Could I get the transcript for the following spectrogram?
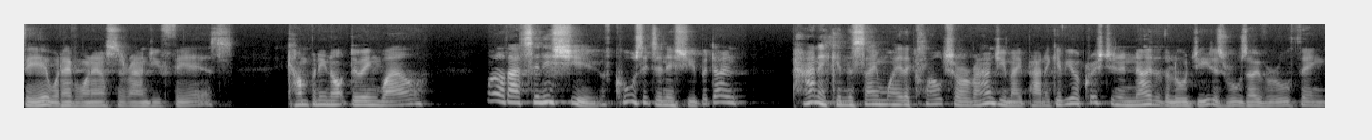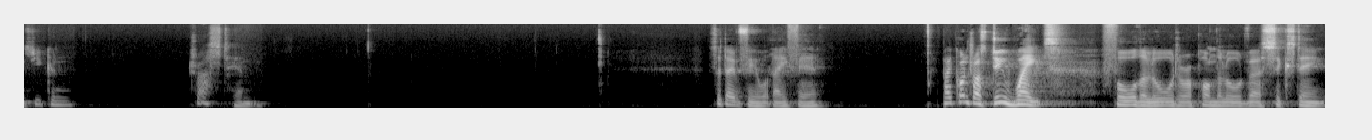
fear what everyone else around you fears? Company not doing well? Well, that's an issue. Of course, it's an issue, but don't panic in the same way the culture around you may panic. If you're a Christian and know that the Lord Jesus rules over all things, you can trust him. So don't fear what they fear. By contrast, do wait for the Lord or upon the Lord, verse 16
